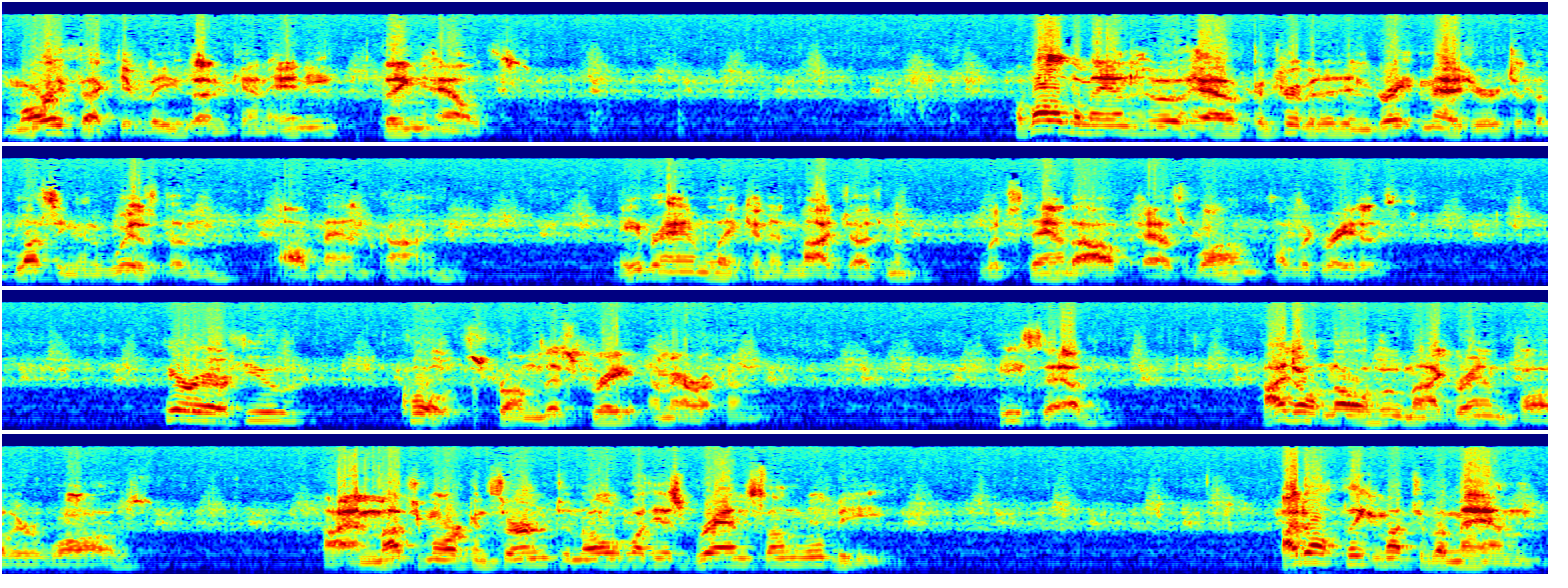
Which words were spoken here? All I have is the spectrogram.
more effectively than can anything else. Of all the men who have contributed in great measure to the blessing and wisdom of mankind, Abraham Lincoln, in my judgment, would stand out as one of the greatest. Here are a few quotes from this great American. He said, I don't know who my grandfather was. I am much more concerned to know what his grandson will be. I don't think much of a man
